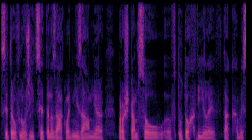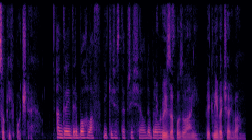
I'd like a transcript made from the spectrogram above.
si troufnu říci, ten základní záměr, proč tam jsou eh, v tuto chvíli v tak vysokých počtech. Andrej Drbohlav, díky, že jste přišel. Dobrou Děkuji noc. za pozvání. Pěkný večer vám.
